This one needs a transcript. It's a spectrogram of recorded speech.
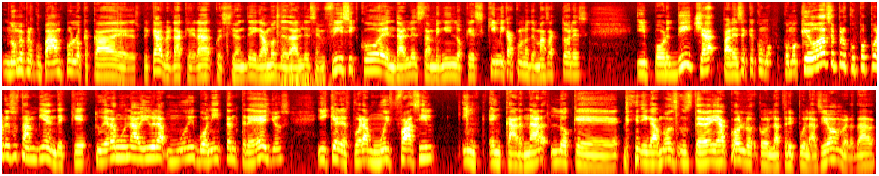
no me preocupaban por lo que acaba de explicar, ¿verdad? Que era cuestión de, digamos, de darles en físico, en darles también en lo que es química con los demás actores. Y por dicha, parece que como, como que Oda se preocupó por eso también, de que tuvieran una vibra muy bonita entre ellos y que les fuera muy fácil encarnar lo que, digamos, usted veía con, con la tripulación, ¿verdad?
